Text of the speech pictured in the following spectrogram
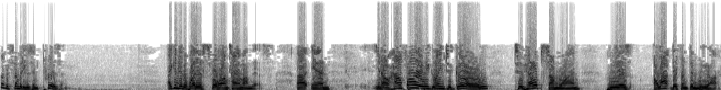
What if it's somebody who's in prison? I can do the what ifs for a long time on this. Uh, and, you know, how far are we going to go to help someone who is a lot different than we are?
